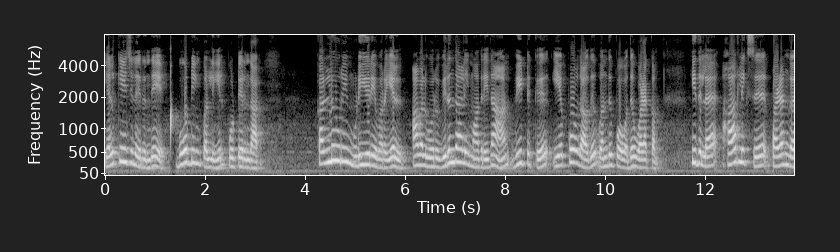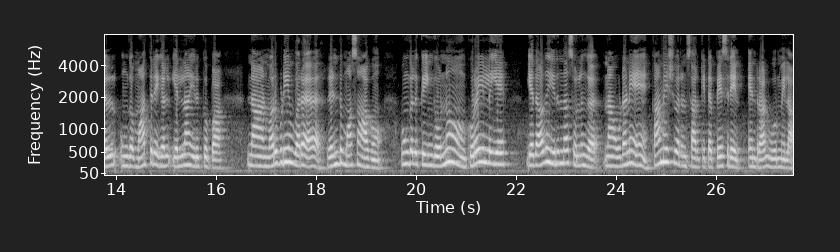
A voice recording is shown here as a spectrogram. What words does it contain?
எல்கேஜிலிருந்தே போர்டிங் பள்ளியில் போட்டிருந்தார். கல்லூரி முடிகிற வரையில் அவள் ஒரு விருந்தாளி மாதிரி தான் வீட்டுக்கு எப்போதாவது வந்து போவது வழக்கம். இதில் ஹார்லிக்ஸு பழங்கள் உங்கள் மாத்திரைகள் எல்லாம் இருக்குப்பா. நான் மறுபடியும் வர ரெண்டு மாதம் ஆகும். உங்களுக்கு இங்கே ஒன்றும் குறையில்லையே? ஏதாவது இருந்தால் சொல்லுங்க. நான் உடனே காமேஸ்வரன் சார் கிட்ட பேசுகிறேன் என்றாள் ஊர்மிளா.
